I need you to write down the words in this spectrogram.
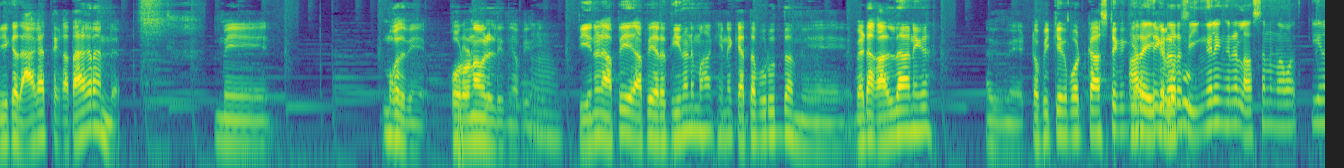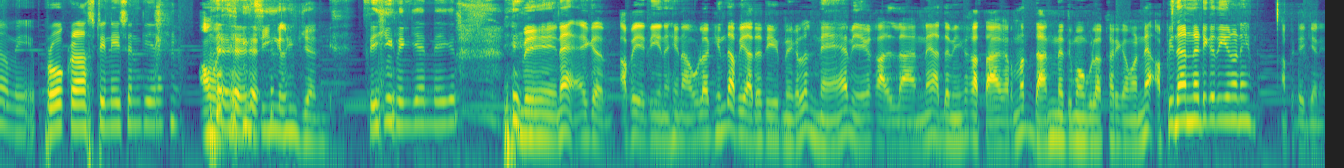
මේක දාගත්ත කතා කරන්න. මේ මොකද මේ කොරනවලට අපි තියෙන අපේ අප අර තියන මහ කෙන කැත පුරුද්ද මේ වැඩ කල්දානක ටොපික් පොඩ්කාස්ට ඒකට සිංහලෙන් ගෙන ලස්සන නමත් කියන මේ ප්‍රෝක්‍රස්ටිනේෂන් කියලා. සිංහලින් කියන්න. සිංහලින් කියන්නේ මේ නෑ එක අපේ තියන හෙන අවුලකින්ද අපි අද තීරණය කළ නෑ මේක කල්දාන්න අද මේක කතා කරන දන්න ති මගුලක් කරිකමන්න අපි දන්න ටික තියෙනනේ අපිට ගැන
